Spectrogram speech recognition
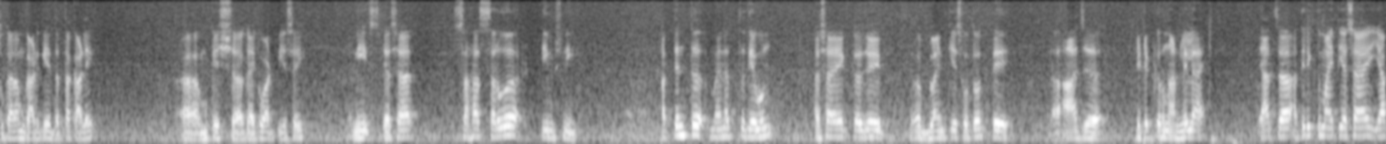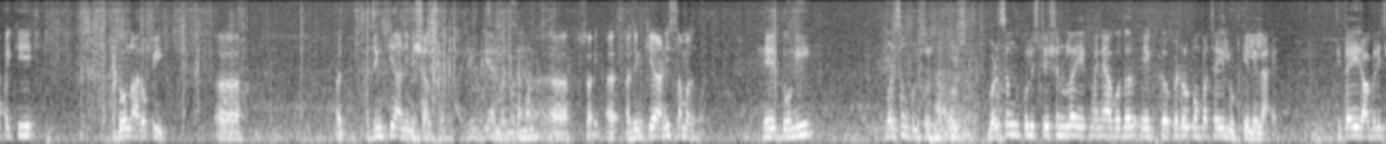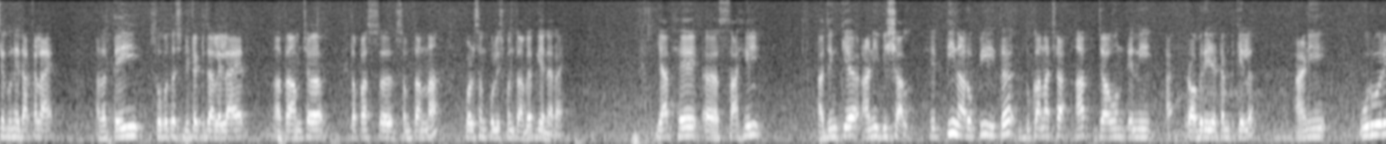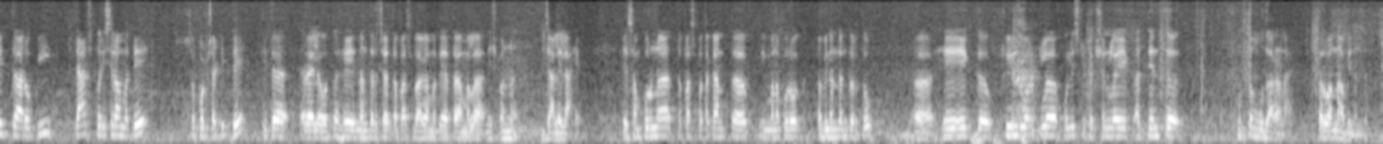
Tukaram Gadge Datta Kale Mukesh Gaikwad P S I आणि अशा सहा सर्व टीम्सनी अत्यंत मेहनत घेऊन अशा एक जे ब्लाइंड केस होतो ते आज डिटेक्ट करून आणलेलं आहे. याचं अतिरिक्त माहिती अशा आहे यापैकी दोन आरोपी अजिंक्य आणि विशाल. सॉरी अजिंक्य आणि समर्थ. हे दोन्ही Valsang police station Valsang police स्टेशनला एक महिन्या अगोदर एक पेट्रोल पंपाचाही लूट केलेला आहे. तिथंही रॉबरीचे गुन्हे दाखल आहे. आता तेही सोबतच डिटेक्ट झालेलं आहे. आता आमच्या तपास संपताना वळसंग पोलीस पण ताब्यात घेणार आहे. यात हे साहिल अजिंक्य आणि विशाल हे तीन आरोपी इथं दुकानाच्या आत जाऊन त्यांनी रॉबरी अटेम्प्ट केलं. आणि उर्वरित आरोपी त्याच परिसरामध्ये सपोर्टसाठी ते तिथं राहिलं होतं. हे नंतरच्या तपास भागामध्ये आता आम्हाला निष्पन्न झालेलं आहे. हे संपूर्ण तपास पथकांत मी मनपूर्वक अभिनंदन करतो. हे एक फील्ड वर्कला पोलीस डिटेक्शनला एक अत्यंत उत्तम उदाहरण आहे. सर्वांना अभिनंदन.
